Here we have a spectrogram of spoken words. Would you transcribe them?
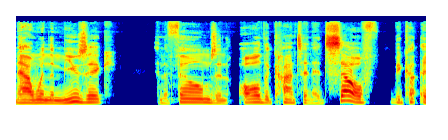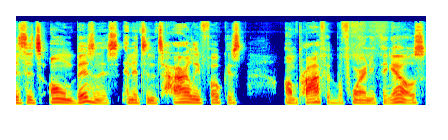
Now, when the music and the films and all the content itself because its own business and it's entirely focused on profit before anything else,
